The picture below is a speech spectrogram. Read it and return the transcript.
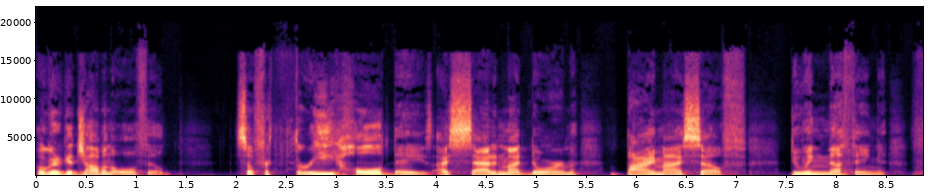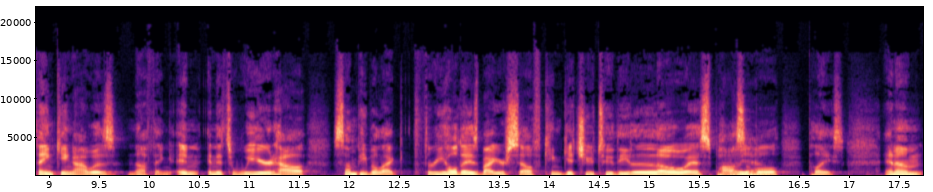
I'll get a good job on the oil field. So for three whole days, I sat in my dorm by myself, doing nothing, thinking I was nothing. And and it's weird how some people like three whole days by yourself can get you to the lowest possible place. And um,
